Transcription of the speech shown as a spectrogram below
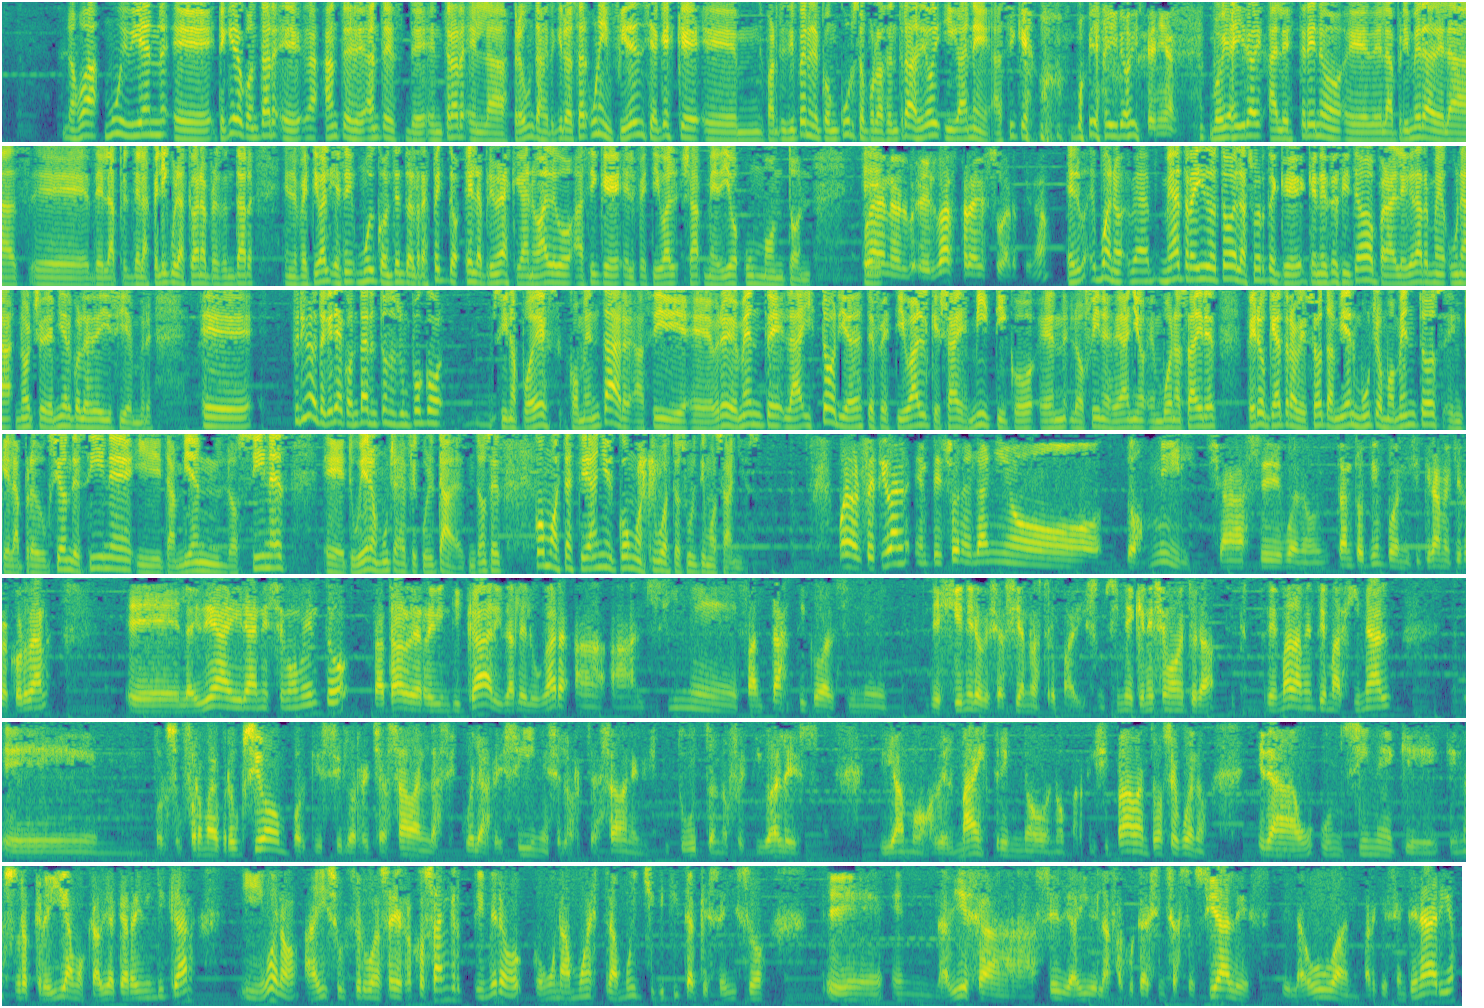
Nos va muy bien. Eh, te quiero contar, eh, antes, de, antes de entrar en las preguntas que te quiero hacer, una infidencia que es que eh, participé en el concurso por las entradas de hoy y gané. Así que voy a ir hoy. Genial. Voy a ir hoy al estreno eh, de la primera de las eh, de, la- de las películas que van a presentar en el festival y estoy muy contento al respecto. Es la primera vez que gano algo, así que el festival ya me dio un montón. Eh, Bueno, el, el VAS trae suerte, ¿no? el- bueno, eh, me ha traído toda la suerte que, que necesitaba para alegrarme una noche de miércoles de diciembre. Eh, primero te quería contar entonces un poco, si nos podés comentar así eh, brevemente, la historia de este festival que ya es mítico en los fines de año en Buenos Aires, pero que atravesó también muchos momentos en que la producción de cine y también los cines eh, tuvieron muchas dificultades. Entonces, ¿cómo está este año y cómo estuvo estos últimos años? Bueno, el festival empezó en el año 2000, ya hace, bueno, tanto tiempo ni siquiera me quiero acordar. Eh, la idea era en ese momento tratar de reivindicar y darle lugar al cine fantástico, al cine de género que se hacía en nuestro país. Un cine que en ese momento era extremadamente marginal eh, por su forma de producción, porque se lo rechazaba en las escuelas de cine, se lo rechazaba en el instituto, en los festivales digamos, del mainstream no, no participaba. Entonces, bueno, era un, cine que, que nosotros creíamos que había que reivindicar. Y bueno, ahí surgió el Buenos Aires Rojo Sangre, primero con una muestra muy chiquitita que se hizo eh, en la vieja sede ahí de la Facultad de Ciencias Sociales de la UBA en Parque Centenario.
